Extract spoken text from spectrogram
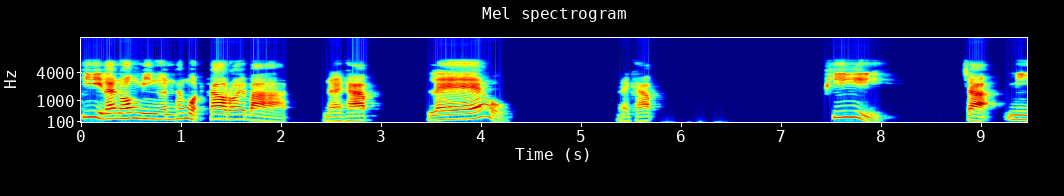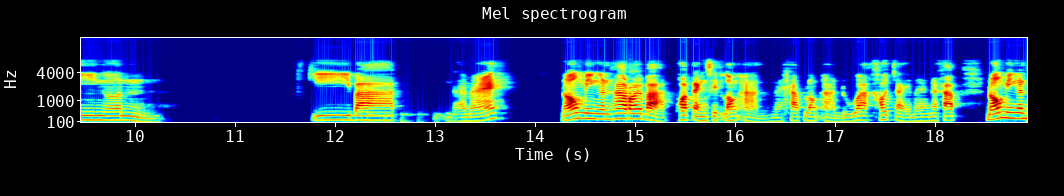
พี่และน้องมีเงินทั้งหมด 900 บาทนะครับ แล้วนะครับ พี่จะมีเงิน กี่บาท ได้ไหม น้องมีเงิน 500 บาท พอแต่งเสร็จลองอ่านนะครับ ลองอ่านดูว่าเข้าใจไหมนะครับ น้องมีเงิน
